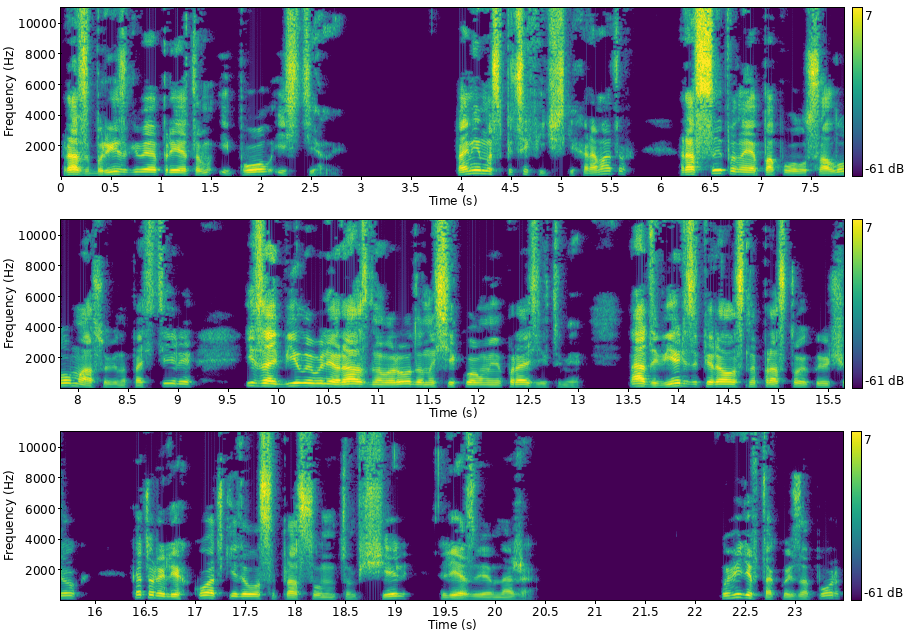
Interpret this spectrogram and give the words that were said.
разбрызгивая при этом и пол, и стены. Помимо специфических ароматов, рассыпанная по полу солома, особенно постели, изобиловали разного рода насекомыми-паразитами, а дверь запиралась на простой крючок, который легко откидывался просунутым в щель лезвием ножа. Увидев такой запор,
